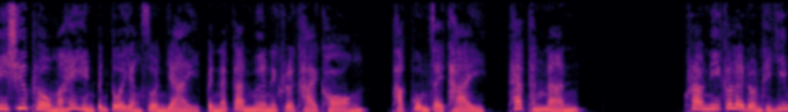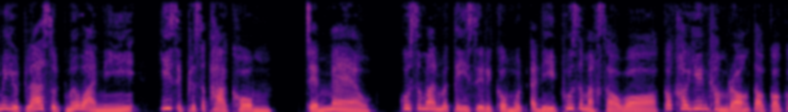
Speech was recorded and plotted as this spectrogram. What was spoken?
มีชื่อโผล่มาให้เห็นเป็นตัวอย่างส่วนใหญ่ เป็นนักการเมืองในเครือข่ายของพรรคภูมิใจไทย แทบทั้งนั้น คราวนี้ก็เลยโดนขยี้ไม่หยุดล่าสุดเมื่อวานนี้ 20 พฤษภาคม เจมแมว กุสุมันวตีสิริโกมุตอดีตผู้สมัครสว ก็เข้ายื่นคำร้องต่อกก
